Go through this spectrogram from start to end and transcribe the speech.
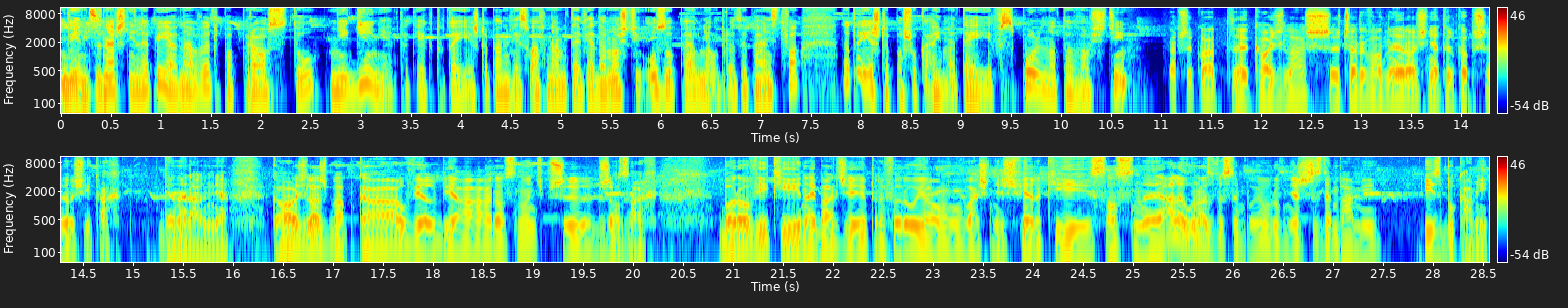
Więc znacznie lepiej, a nawet po prostu nie ginie. Tak jak tutaj jeszcze pan Wiesław nam te wiadomości uzupełniał, drodzy państwo, no to jeszcze poszukajmy tej wspólnotowości. Na przykład koźlarz czerwony rośnie tylko przy osikach generalnie. Koźlarz babka uwielbia rosnąć przy brzozach. Borowiki najbardziej preferują właśnie świerki, sosny, ale u nas występują również z dębami i z bukami.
